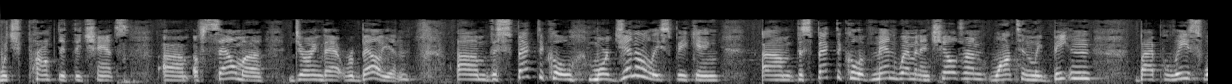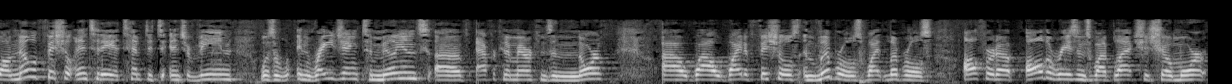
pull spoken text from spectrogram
which prompted the chants um, of Selma during that rebellion. Um, the spectacle, more generally speaking, um, the spectacle of men, women, and children wantonly beaten by police while no official entity attempted to intervene was enraging to millions of African Americans in the North uh, while white officials and liberals, white liberals, offered up all the reasons why blacks should show more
